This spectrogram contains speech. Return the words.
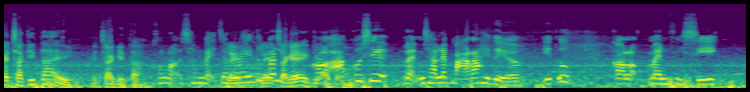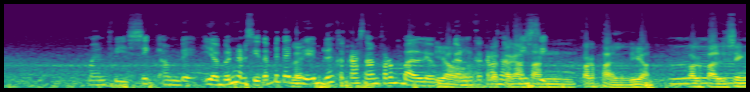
kerja kita eh. Kerja kita. Kalau sampai cerai itu kan kalau aku sih misalnya parah itu ya. Itu kalau main fisik main fisik ambek ya bener sih tapi tadi Le- dia bilang kekerasan verbal ya ya bukan kekerasan, fisik. verbal ya Hmm. verbal sing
